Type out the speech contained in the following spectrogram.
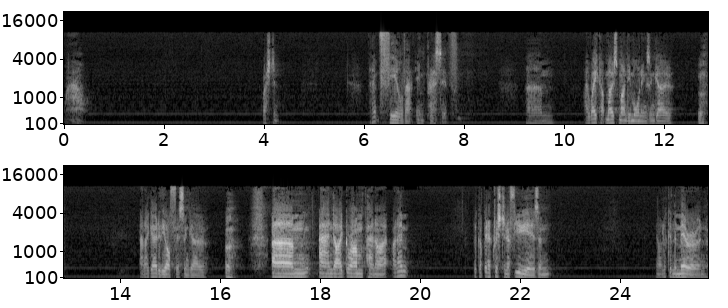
Wow. Question. I don't feel that impressive. Um, I wake up most Monday mornings and go, Ugh. and I go to the office and go, Ugh. Um, and I grump and I, I don't. Look, I've been a Christian a few years and you know, I look in the mirror and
